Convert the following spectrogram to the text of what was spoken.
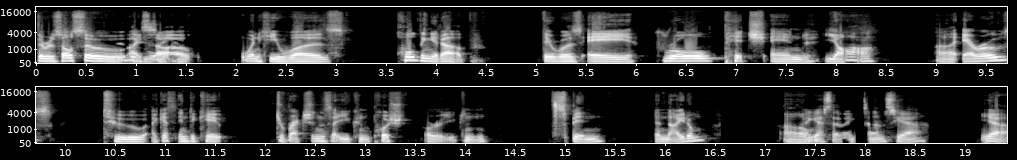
There was also I saw when he was holding it up, there was a roll, pitch, and yaw uh, arrows to I guess indicate directions that you can push or you can spin an item. Um, I guess that makes sense. Yeah. yeah,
